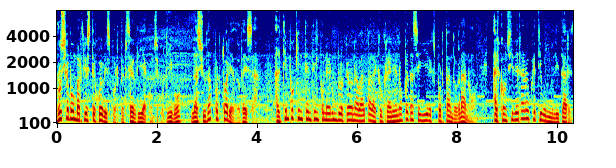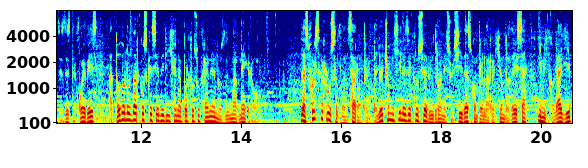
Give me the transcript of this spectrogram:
Rusia bombardeó este jueves por tercer día consecutivo la ciudad portuaria de Odessa, al tiempo que intenta imponer un bloqueo naval para que Ucrania no pueda seguir exportando grano, al considerar objetivos militares desde este jueves a todos los barcos que se dirijan a puertos ucranianos del Mar Negro. Las fuerzas rusas lanzaron 38 misiles de crucero y drones suicidas contra la región de Odessa y Mykolaiv,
